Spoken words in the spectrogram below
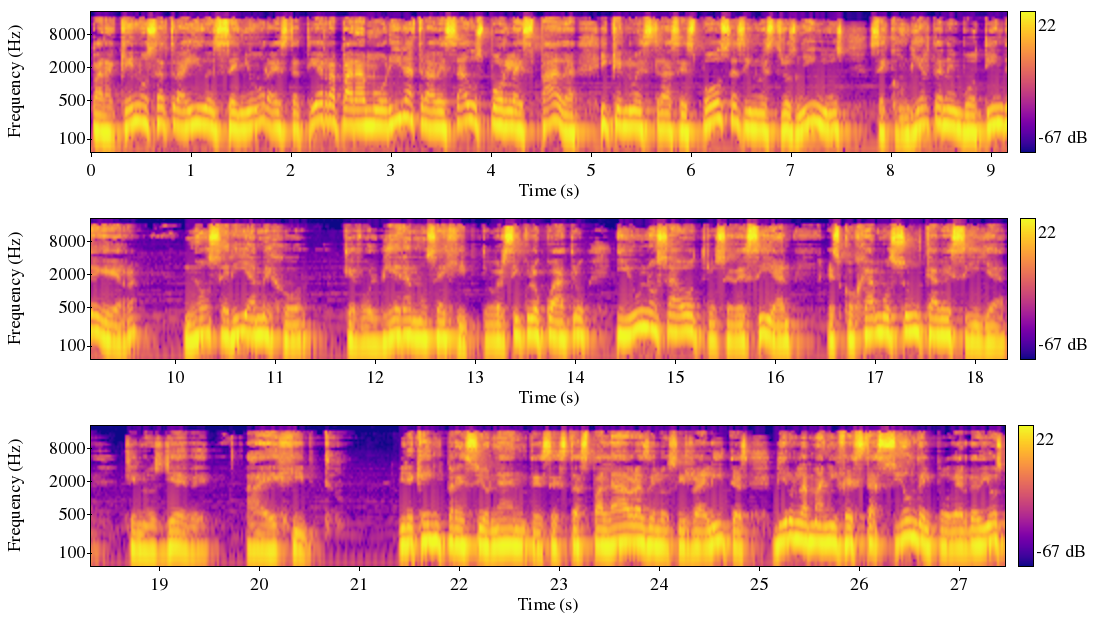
¿Para qué nos ha traído el Señor a esta tierra? Para morir atravesados por la espada y que nuestras esposas y nuestros niños se conviertan en botín de guerra. ¿No sería mejor que volviéramos a Egipto? Versículo 4. Y unos a otros se decían, escojamos un cabecilla que nos lleve a Egipto. Mire qué impresionantes estas palabras de los israelitas. Vieron la manifestación del poder de Dios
